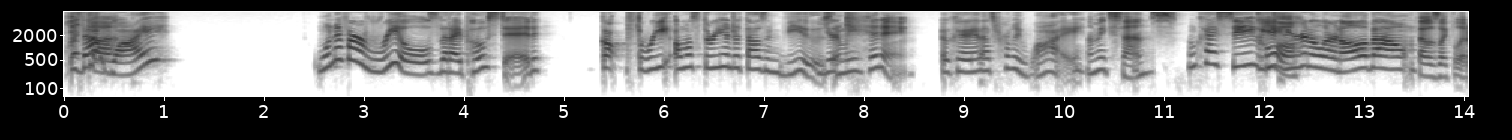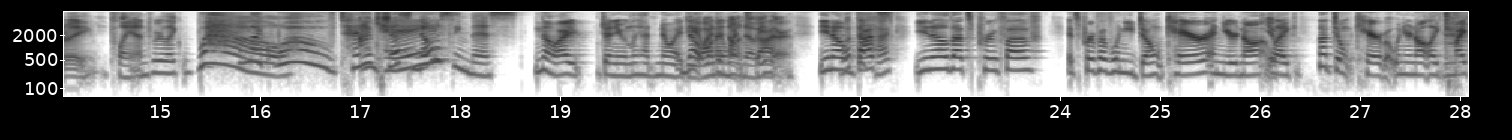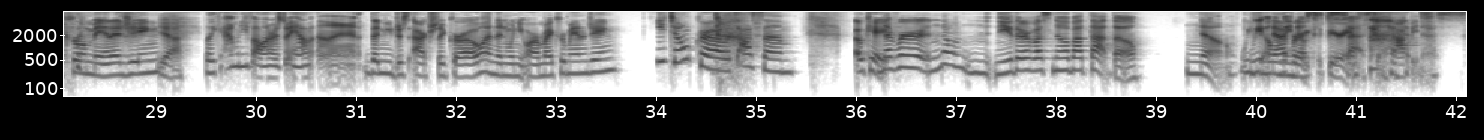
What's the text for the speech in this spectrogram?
What Is that the- why? One of our reels that I posted got three almost 300,000 views. You're and we kidding. okay, that's probably why. That makes sense. Okay, see, Cool. you, are going to learn all about. That was like literally planned. We were like, wow. I'm like, whoa, 10K. I'm just noticing this. No, I genuinely had no idea No, when I did went not to know that. either. You know, What the that's heck? you know that's proof of it's proof of when you don't care and you're not Yep. like not don't care, but when you're not like micromanaging. Yeah. Like how many followers do I have? Uh, then you just actually grow, and then when you are micromanaging, you don't grow. It's awesome. Okay, Never, no, n- neither of us know about that though. no, we never only know experienced happiness.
